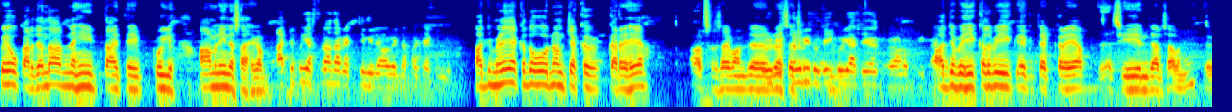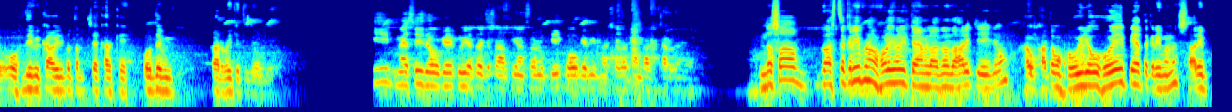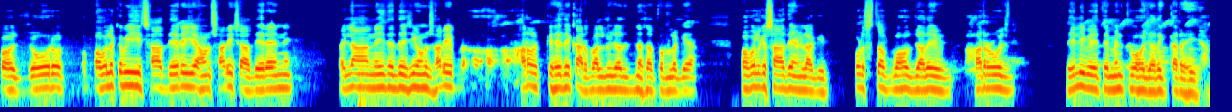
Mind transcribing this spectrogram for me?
ਉਹ ਕਰ ਜਾਂਦਾ ਨਹੀਂ ਤਾਂ ਇੱਥੇ ਕੋਈ ਆਮ ਨਹੀਂ ਨਸ਼ਾ ਹੈਗਾ। ਅੱਜ ਕੋਈ ਇਸ ਤਰ੍ਹਾਂ ਦਾ ਵਿਅਕਤੀ ਮਿਲਿਆ ਹੋਵੇ ਆਪਾਂ ਚੈਕਿੰਗ ਅੱਜ ਮਿਲੇ ਇੱਕ ਦੋ ਉਹਨਾਂ ਨੂੰ ਚੈੱਕ ਕਰ ਰਹੇ ਆ। ਅਫਸਰ ਸਾਹਿਬਾਨ vehicle ਵੀ ਤੁਸੀਂ ਕੋਈ ਅੱਜ ਅੱਜ ਵਹੀਕਲ ਵੀ ਇੱਕ ਚੈੱਕ ਕਰਿਆ ਸੀ ਇੰਚਾਰਜ ਸਾਹਿਬ ਨੇ ਤੇ ਉਸ ਦੀ ਵੀ ਕਾਗਜ਼ ਪੱਤਰ ਚੈੱਕ ਕਰਕੇ ਉਹਦੇ ਵੀ ਕਾਰਵਾਈ ਕੀਤੀ ਜਾਊਗੀ। ਕੀ ਮੈਸੇਜ ਦਿਓਗੇ ਕੋਈ ਐਸਾ ਸ਼ਰਾਰਤੀ ਅਨਸਰ ਨੂੰ? ਕੀ ਕਹੋਗੇ ਵੀ ਨਸ਼ਾ ਦਾ ਧੰਦਾ ਕਰ ਰਹੇ ਨਸ਼ਾ ਬਸ ਤਕਰੀਬਨ ਹੌਲੀ ਹੌਲੀ ਟਾਈਮ ਲੱਗਦਾ ਹੁੰਦਾ ਹਰ ਚੀਜ਼ ਨੂੰ। ਖਤਮ ਹੋ ਹੀ ਹੋਇਆ ਹੀ ਪਿਆ ਤਕਰੀਬਨ। ਸਾਰੀ ਜ਼ੋਰ ਪਬਲਿਕ ਵੀ ਸਾਥ ਦੇ ਰਹੀ ਹੈ ਹੁਣ ਸਾਰੇ ਸਾਥ ਦੇ ਰਹੇ ਨੇ। ਪਹਿਲਾਂ ਨਹੀਂ ਦਿੰਦੇ ਸੀ, ਹੁਣ ਸਾਰੇ ਹਰ ਕਿਸੇ ਦੇ ਘਰ ਵੱਲ ਨੂੰ ਜਦ ਨਸ਼ਾ ਤੁਰਨ ਲੱਗਿਆ ਪਬਲਿਕ ਸਾਥ ਦੇਣ ਲੱਗੀ ਪੁਲਿਸ ਤਾਂ ਬਹੁਤ ਜ਼ਿਆਦਾ ਹਰ ਰੋਜ਼ ਡੇਲੀ ਵੇਜ ਤੇ ਮਿਹਨਤ ਬਹੁਤ ਜ਼ਿਆਦਾ ਕਰ ਰਹੀ ਆ।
